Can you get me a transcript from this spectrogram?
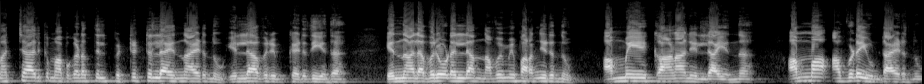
മറ്റാർക്കും അപകടത്തിൽ പെട്ടിട്ടില്ല എന്നായിരുന്നു എല്ലാവരും കരുതിയത്. എന്നാൽ അവരോടെല്ലാം നവമി പറഞ്ഞിരുന്നു അമ്മയെ കാണാനില്ല എന്ന്. അമ്മ അവിടെയുണ്ടായിരുന്നു.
